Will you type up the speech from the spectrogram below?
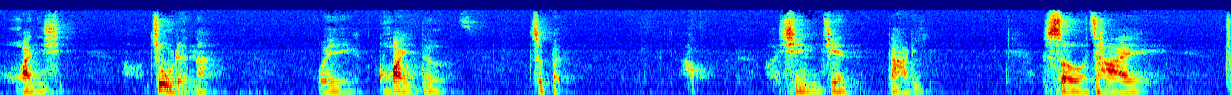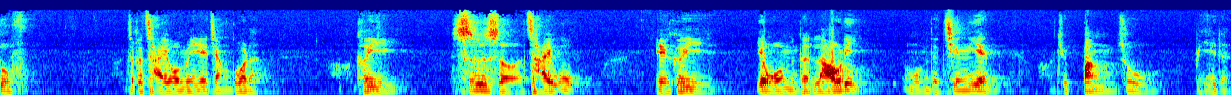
欢喜。助人呐，为快乐之本。好心见大利，舍财作福。这个财我们也讲过了，可以施舍财物，也可以用我们的劳力、我们的经验去帮助别人。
